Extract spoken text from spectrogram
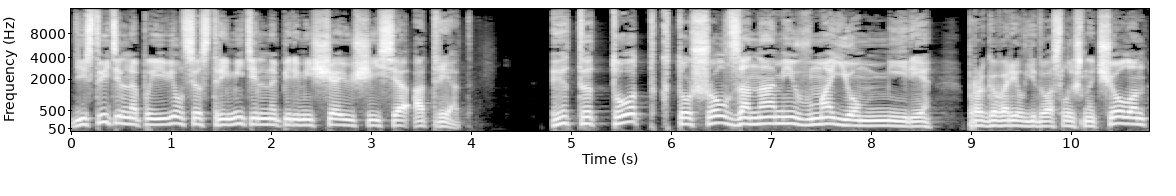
действительно появился стремительно перемещающийся отряд. «Это тот, кто шел за нами в моем мире», — проговорил едва слышно Чолон,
